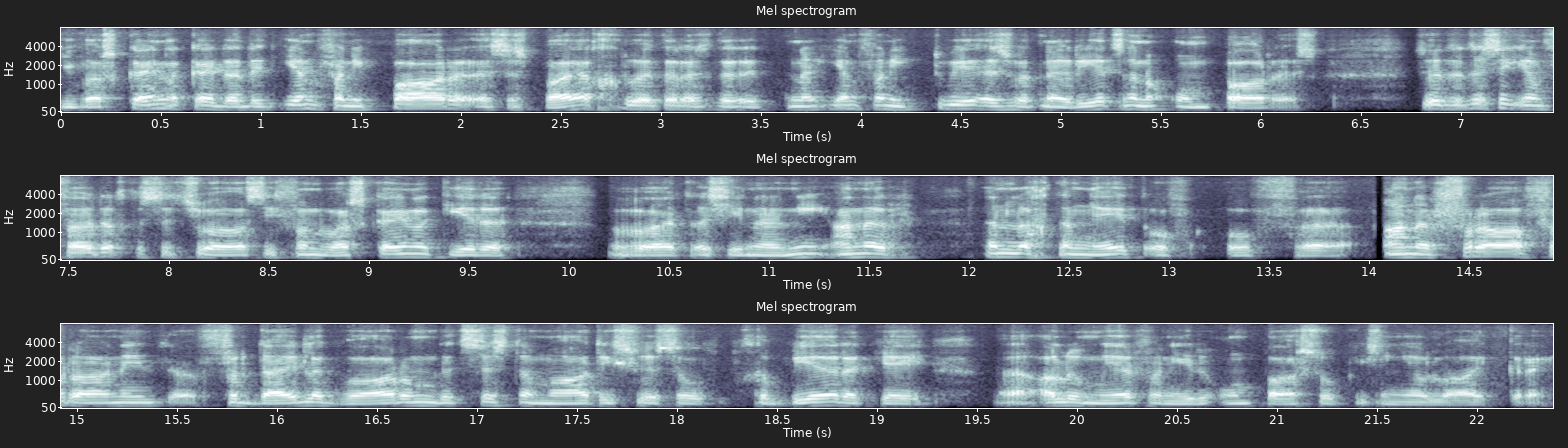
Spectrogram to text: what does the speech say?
die waarskynlikheid dat dit een van die pare is is baie groter as dat dit nou een van die twee is wat nou reeds in 'n onpaar is. So dit is 'n eenvoudige situasie van waarskynlikhede wat as jy nou nie ander inligting het of of uh, ander vrae vra nie verduidelik waarom dit sistematies so sal gebeur dat jy uh, al hoe meer van hierdie onpaar sokkies in jou laai kry.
